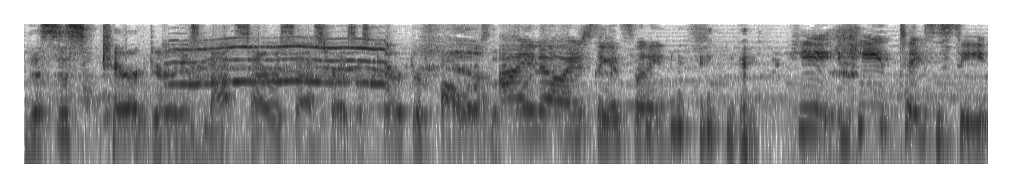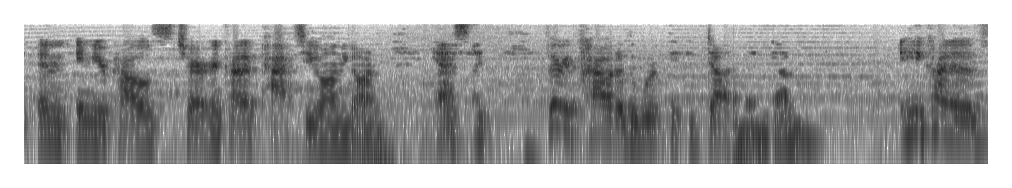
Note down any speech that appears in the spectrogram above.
This is character is not Cyrus Sassraz. This character follows the. I know. I just think it's funny. he he takes a seat in in your pal's chair and kind of pats you on the arm. yes, I'm very proud of the work that you've done, and um, He kind of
